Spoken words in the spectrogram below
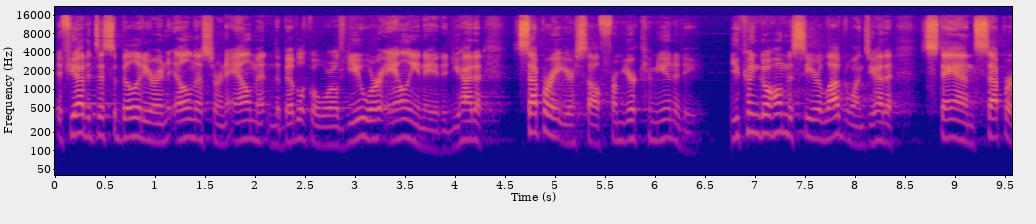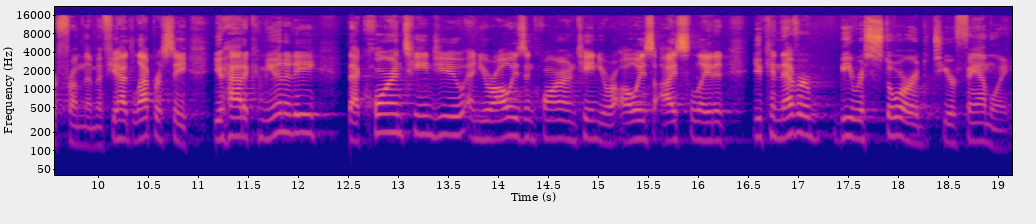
if you had a disability or an illness or an ailment in the biblical world, you were alienated. You had to separate yourself from your community. You couldn't go home to see your loved ones. You had to stand separate from them. If you had leprosy, you had a community that quarantined you, and you were always in quarantine. You were always isolated. You can never be restored to your family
